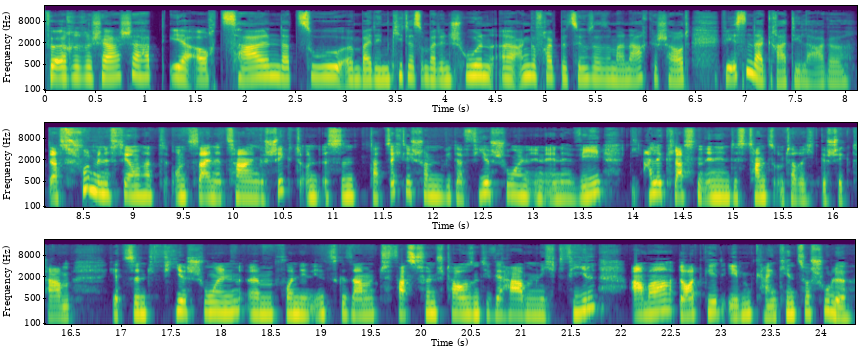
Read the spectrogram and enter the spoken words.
Für eure Recherche habt ihr auch Zahlen dazu äh, bei den Kitas und bei den Schulen äh, angefragt bzw. mal nachgeschaut. Wie ist denn da gerade die Lage? Das Schulministerium hat uns seine Zahlen geschickt und es sind tatsächlich schon wieder vier Schulen in NRW, die alle Klassen in den Distanzunterricht geschickt haben. Jetzt sind vier Schulen ähm, von den insgesamt fast 5000, die wir haben, nicht viel, aber dort geht eben kein Kind zur Schule.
